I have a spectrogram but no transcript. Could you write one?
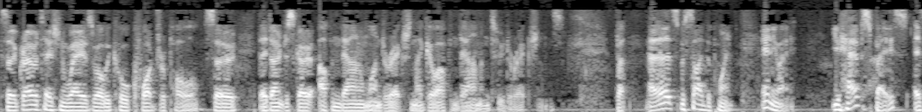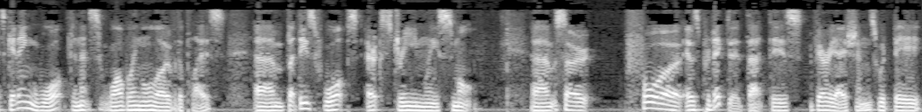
So gravitational waves are what we call quadrupole. So they don't just go up and down in one direction; they go up and down in two directions. But uh, that's beside the point. Anyway, you have space. It's getting warped and it's wobbling all over the place. Um, but these warps are extremely small. Um, so for it was predicted that these variations would be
